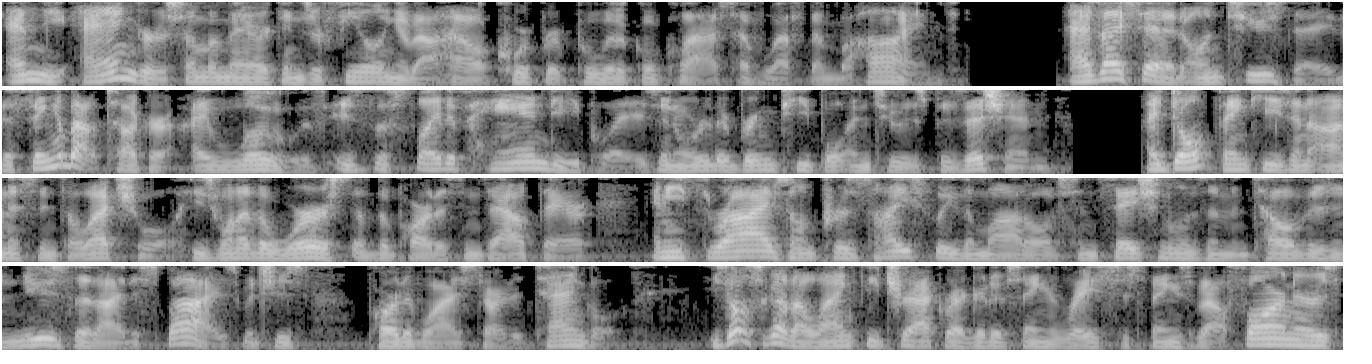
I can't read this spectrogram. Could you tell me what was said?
and the anger some Americans are feeling about how a corporate political class have left them behind. As I said on Tuesday, the thing about Tucker I loathe is the sleight of hand he plays in order to bring people into his position. I don't think he's an honest intellectual. He's one of the worst of the partisans out there, and he thrives on precisely the model of sensationalism and television news that I despise, which is part of why I started Tangle. He's also got a lengthy track record of saying racist things about foreigners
